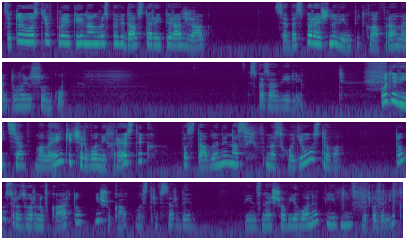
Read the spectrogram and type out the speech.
Це той острів, про який нам розповідав старий пірат Жак. Це, безперечно, він підклав фрагмент у мою сумку, сказав Віллі. Подивіться, маленький червоний хрестик поставлений на, на сході острова. Томас розгорнув карту і шукав острів Сардин. Він знайшов його на півдні, неподалік.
